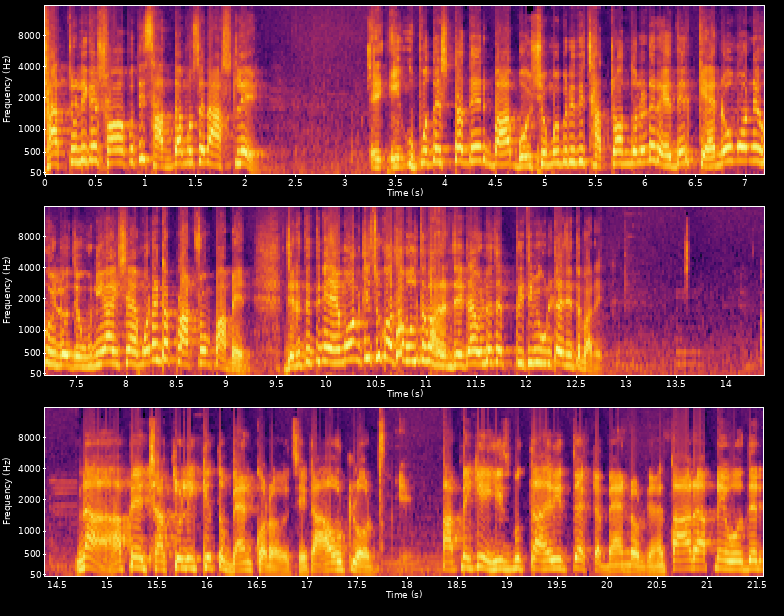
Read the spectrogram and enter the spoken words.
ছাত্রলীগের সভাপতি সাদ্দাম হোসেন আসলে এই- উপদেষ্টাদের বা বৈষম্য বিরোধী ছাত্র আন্দোলনের এদের কেন মনে হইল যে উনি আইসা এমন একটা প্ল্যাটফর্ম পাবেন, যেটাতে তিনি এমন কিছু কথা বলতে পারেন, যেটা হইল যে পৃথিবী উল্টে যেতে পারে? না, আপনি ছাত্রলীগকে তো ব্যান করা হয়েছে, এটা আউটলট আপনি কি হিজবুত তাহরির তো একটা ব্যান্ড অর্গান তার আপনি ওদের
